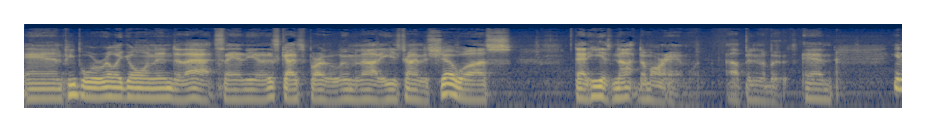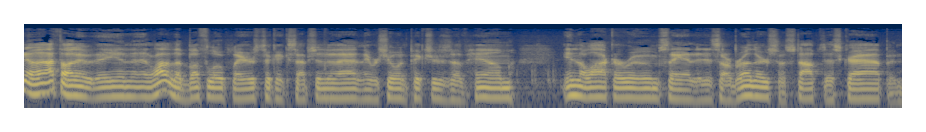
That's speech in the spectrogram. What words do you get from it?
And people were really going into that, saying, you know, this guy's part of the Illuminati. He's trying to show us that he is not Damar Hamlin up in the booth. And, you know, I thought it, and a lot of the Buffalo players took exception to that. And they were showing pictures of him in the locker room saying that it's our brother, so stop this crap. And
